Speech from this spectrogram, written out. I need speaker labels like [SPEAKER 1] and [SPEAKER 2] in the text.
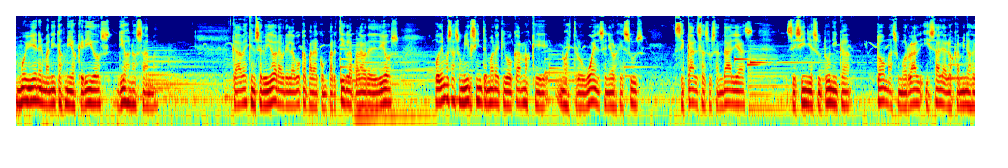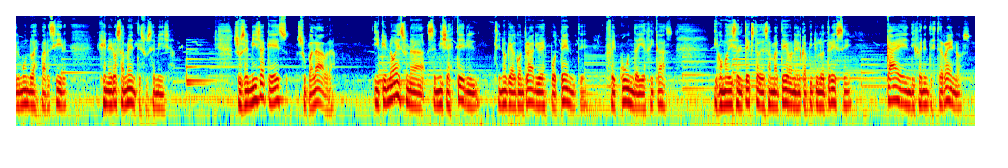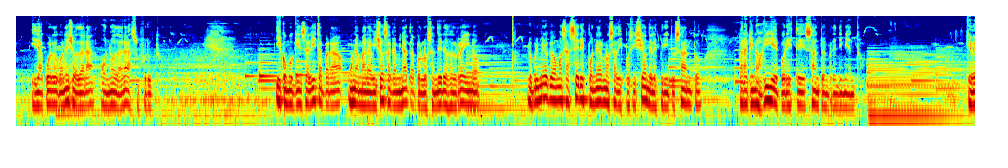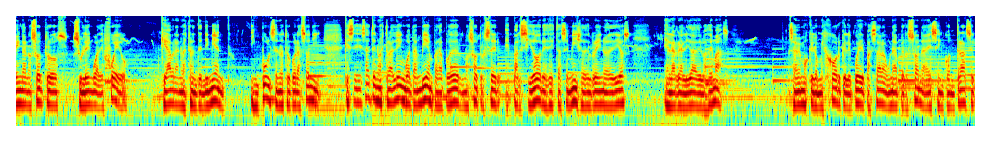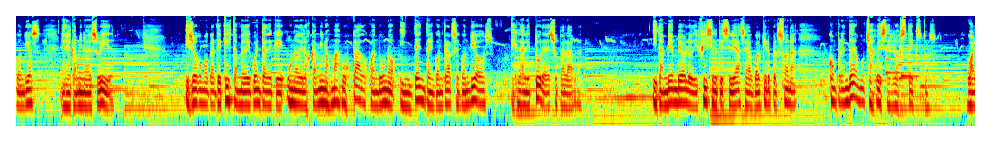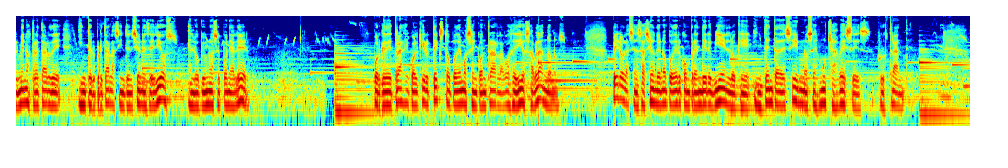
[SPEAKER 1] Muy bien, hermanitos míos queridos, Dios nos ama. Cada vez que un servidor abre la boca para compartir la palabra de Dios, podemos asumir sin temor a equivocarnos que nuestro buen Señor Jesús se calza sus sandalias, se ciñe su túnica, toma su morral y sale a los caminos del mundo a esparcir generosamente su semilla. Su semilla que es su palabra y que no es una semilla estéril, sino que al contrario es potente, fecunda y eficaz. Y como dice el texto de San Mateo en el capítulo 13, cae en diferentes terrenos y de acuerdo con ello dará o no dará su fruto. Y como quien se alista para una maravillosa caminata por los senderos del reino, lo primero que vamos a hacer es ponernos a disposición del Espíritu Santo para que nos guíe por este santo emprendimiento. Que venga a nosotros su lengua de fuego, que abra nuestro entendimiento, impulse nuestro corazón y que se desate nuestra lengua también para poder nosotros ser esparcidores de esta semilla del reino de Dios en la realidad de los demás. Sabemos que lo mejor que le puede pasar a una persona es encontrarse con Dios en el camino de su vida. Y yo como catequista me doy cuenta de que uno de los caminos más buscados cuando uno intenta encontrarse con Dios es la lectura de su palabra. Y también veo lo difícil que se le hace a cualquier persona comprender muchas veces los textos, o al menos tratar de interpretar las intenciones de Dios en lo que uno se pone a leer. Porque detrás de cualquier texto podemos encontrar la voz de Dios hablándonos, pero la sensación de no poder comprender bien lo que intenta decirnos es muchas veces frustrante.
